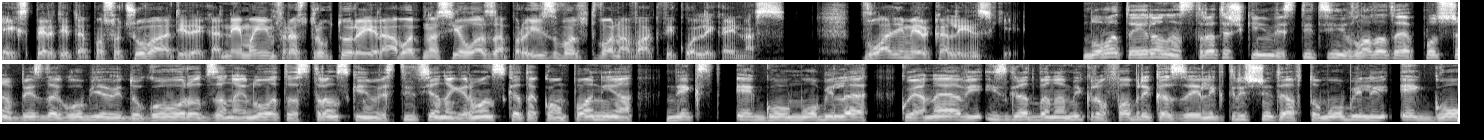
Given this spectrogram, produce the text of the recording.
Експертите посочуваат и дека нема инфраструктура и работна сила за производство на вакви коли кај нас. Владимир Калински Новата ера на стратешки инвестиции владата ја почна без да го објави договорот за најновата странска инвестиција на германската компанија Next Ego Mobile, која најави изградба на микрофабрика за електричните автомобили Ego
